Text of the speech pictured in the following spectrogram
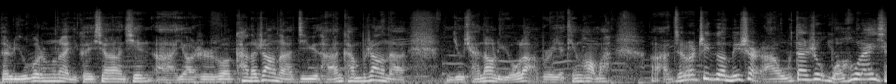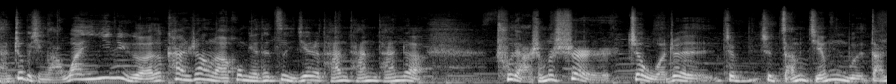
在旅游过程中呢，你可以相相亲啊。要是说看得上呢，继续谈；看不上呢，你就全当旅游了，不是也挺好吗？啊，就说这个没事儿啊。但是我后来一想，这不行啊，万一那个他看上了，后面他自己接着谈谈谈着。出点什么事儿，这我这这这咱们节目但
